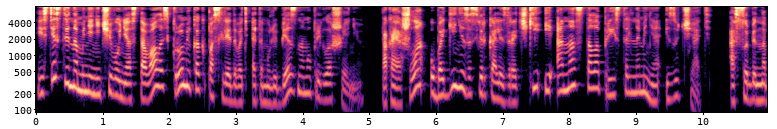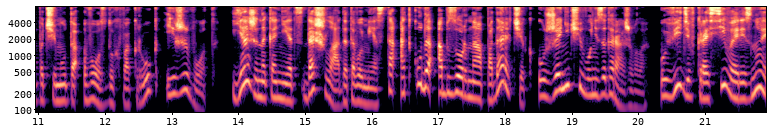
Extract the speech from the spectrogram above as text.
Естественно, мне ничего не оставалось, кроме как последовать этому любезному приглашению. Пока я шла, у богини засверкали зрачки, и она стала пристально меня изучать. Особенно почему-то воздух вокруг и живот. Я же, наконец, дошла до того места, откуда обзор на подарочек уже ничего не загораживало. Увидев красивое резное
